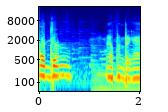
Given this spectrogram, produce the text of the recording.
அர்ஜுன் என்ன பண்ணுறீங்க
